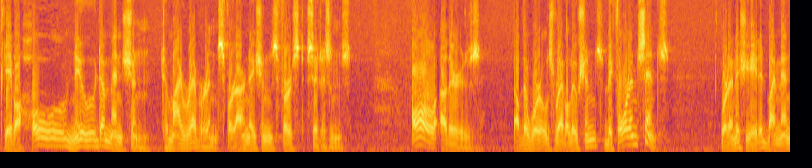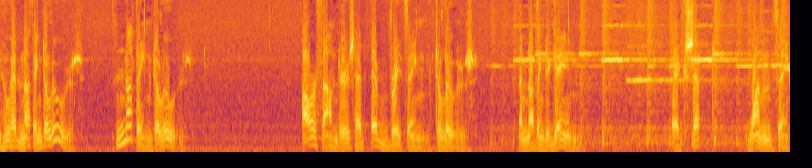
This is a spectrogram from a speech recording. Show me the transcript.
gave a whole new dimension to my reverence for our nation's first citizens. All others of the world's revolutions, before and since, were initiated by men who had nothing to lose. Nothing to lose. Our founders had everything to lose and nothing to gain, except one thing.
